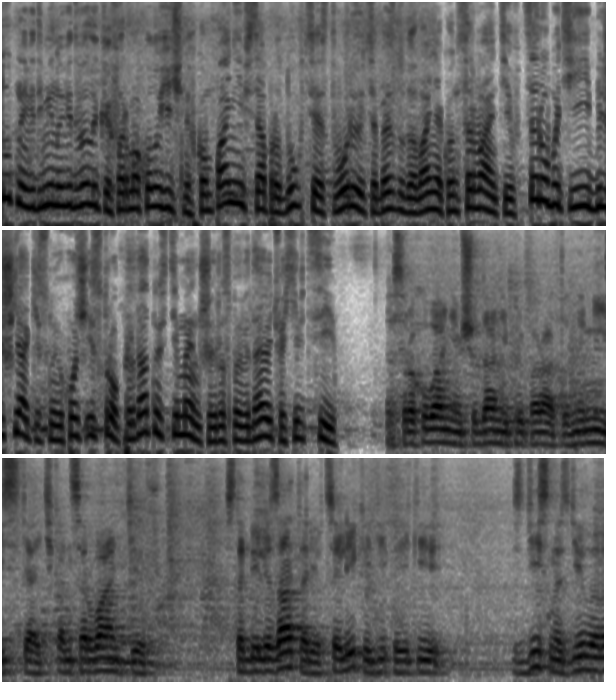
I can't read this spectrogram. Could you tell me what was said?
Тут, на відміну від великих фармакологічних компаній, вся продукція створюється без додавання консервантів. Це робить її більш якісною, хоч і строк придатності менший, розповідають фахівці. З урахуванням, що дані препарати не містять консервантів, стабілізаторів, це ліки, які дійсно е,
